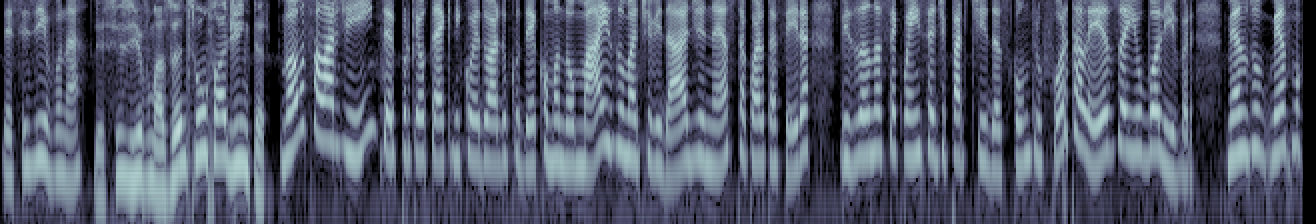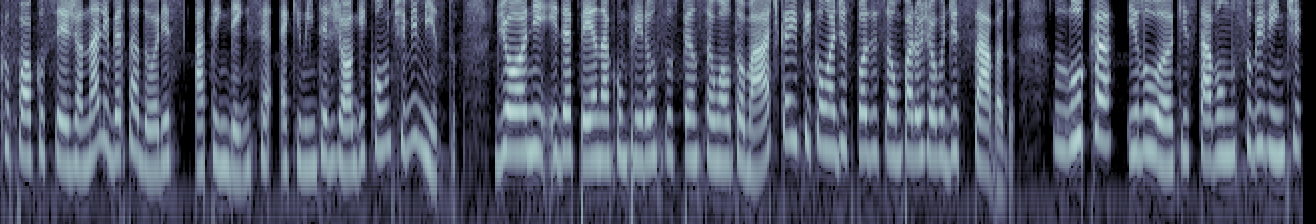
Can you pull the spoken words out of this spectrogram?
Decisivo, né? Decisivo, mas antes vamos falar de Inter. Vamos falar de Inter porque o técnico Eduardo Cudê comandou mais uma atividade nesta quarta-feira, visando a sequência de partidas contra o Fortaleza e o Bolívar. Mesmo, mesmo que o foco seja na Libertadores, a tendência é que o Inter jogue com um time misto. Johnny e Depena cumpriram suspensão automática e ficam à disposição para o jogo de sábado. Luca e Luan, que estavam no sub-20,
